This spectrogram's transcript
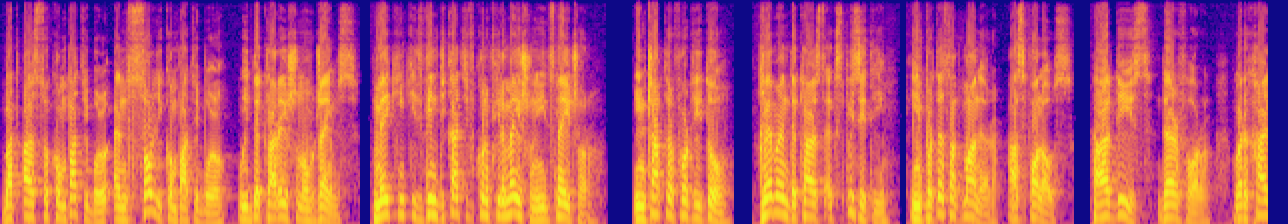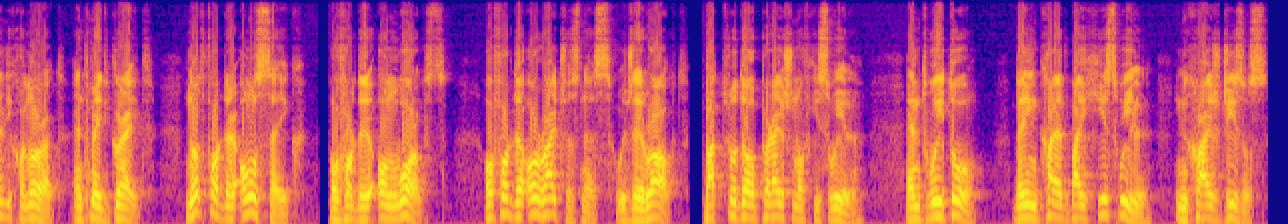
but also compatible and solely compatible with declaration of James, making it vindicative confirmation in its nature. In chapter 42, Clement declares explicitly, in Protestant manner, as follows. All these, therefore, were highly honored and made great, not for their own sake, or for their own works, or for their own righteousness which they wrought, but through the operation of his will. And we too, being called by his will in Christ Jesus,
